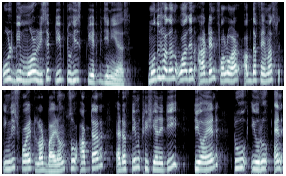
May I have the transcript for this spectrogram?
would be more receptive to his creative genius. Madhusudan was an ardent follower of the famous English poet Lord Byron, so after adopting Christianity, he went to Europe and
